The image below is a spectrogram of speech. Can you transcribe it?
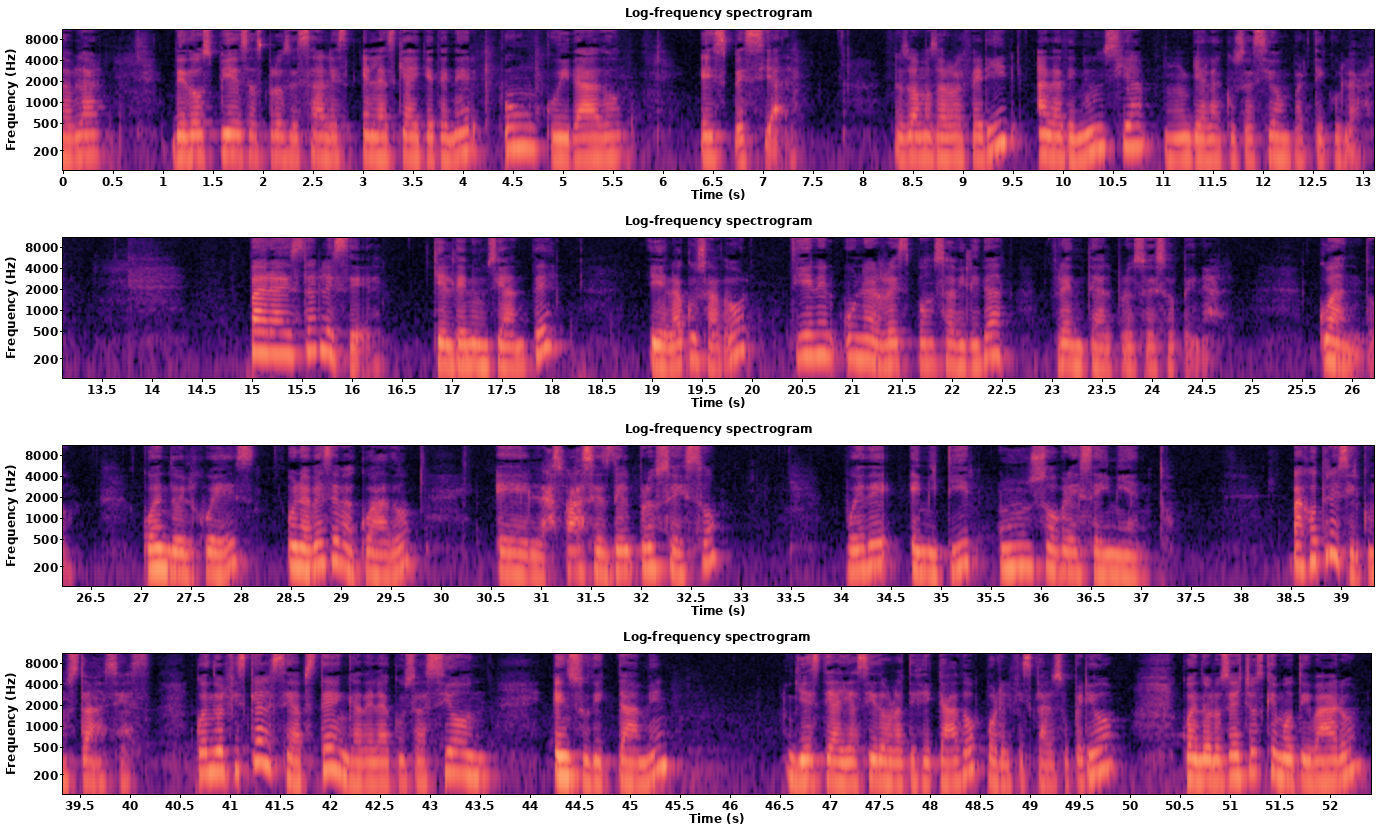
Hablar de dos piezas procesales en las que hay que tener un cuidado especial. Nos vamos a referir a la denuncia y a la acusación particular. Para establecer que el denunciante y el acusador tienen una responsabilidad frente al proceso penal. ¿Cuándo? Cuando el juez, una vez evacuado eh, las fases del proceso, puede emitir un sobreseimiento. Bajo tres circunstancias. Cuando el fiscal se abstenga de la acusación en su dictamen y éste haya sido ratificado por el fiscal superior, cuando los hechos que motivaron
